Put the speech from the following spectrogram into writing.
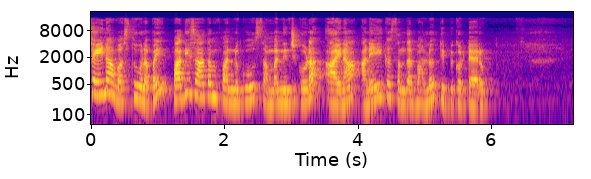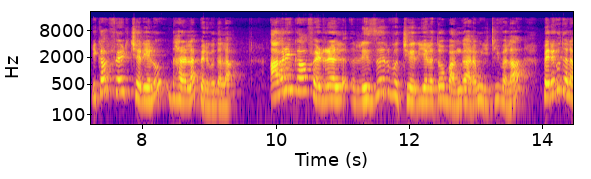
చైనా వస్తువులపై పది శాతం పన్నుకు సంబంధించి కూడా ఆయన అనేక సందర్భాల్లో తిప్పికొట్టారు. ఇక ఫెడ్ చర్యలు ధరల పెరుగుదల. అమెరికా ఫెడరల్ రిజర్వ్ చర్యలతో బంగారం ఇటీవల పెరుగుదల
